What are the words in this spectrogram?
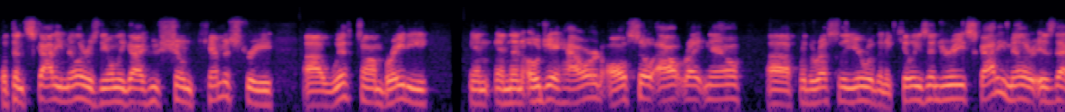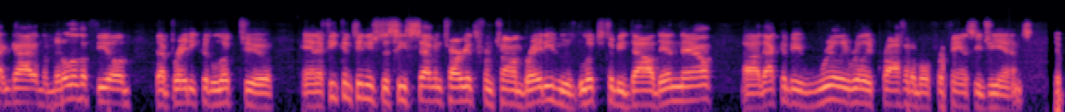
but then Scotty Miller is the only guy who's shown chemistry uh, with Tom Brady, and and then OJ Howard also out right now uh, for the rest of the year with an Achilles injury. Scotty Miller is that guy in the middle of the field that Brady could look to. And if he continues to see seven targets from Tom Brady, who looks to be dialed in now, uh, that could be really, really profitable for fantasy GMs. Yep.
